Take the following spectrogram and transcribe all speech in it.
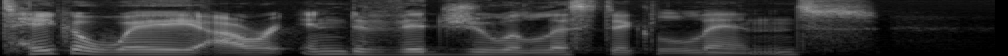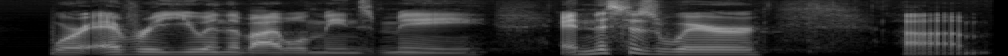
take away our individualistic lens, where every you in the Bible means me, and this is where um,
